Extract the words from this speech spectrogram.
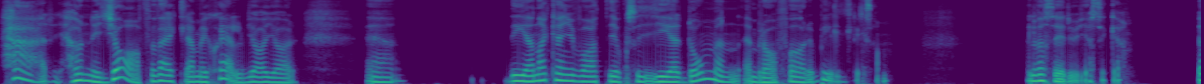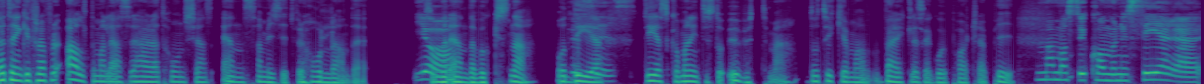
här, hörni, jag förverkligar mig själv, jag gör. Eh, det ena kan ju vara att det också ger dem en, en bra förebild. Liksom. Eller vad säger du Jessica? Jag tänker framför allt när man läser det här att hon känns ensam i sitt förhållande ja. som den enda vuxna. Och det, det ska man inte stå ut med. Då tycker jag man verkligen ska gå i parterapi. Man måste ju kommunicera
